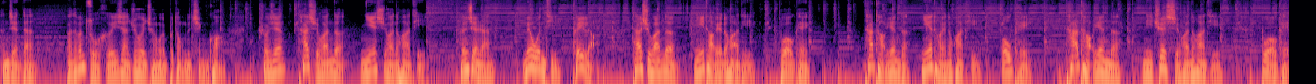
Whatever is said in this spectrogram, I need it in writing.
很简单，把它们组合一下，就会成为不同的情况。首先，他喜欢的你也喜欢的话题，很显然没有问题，可以聊。他喜欢的你讨厌的话题不 OK，他讨厌的你也讨厌的话题 OK，他讨厌的你却喜欢的话题不 OK。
